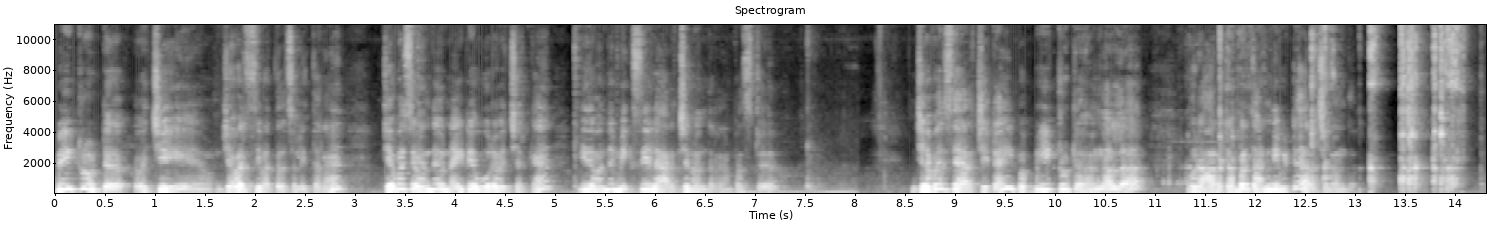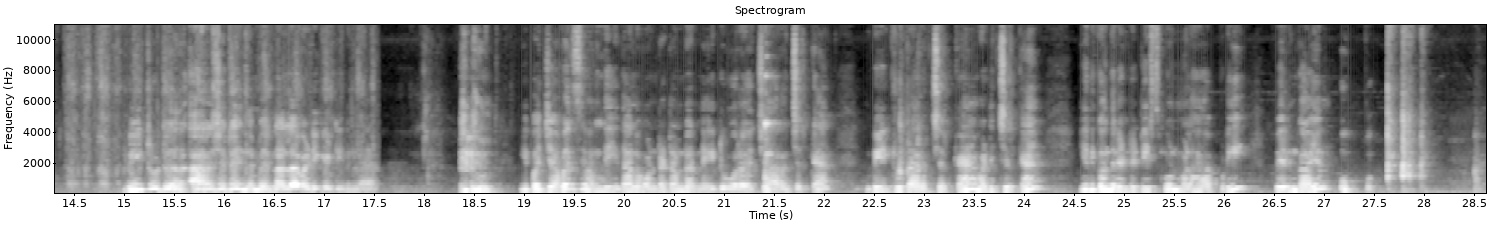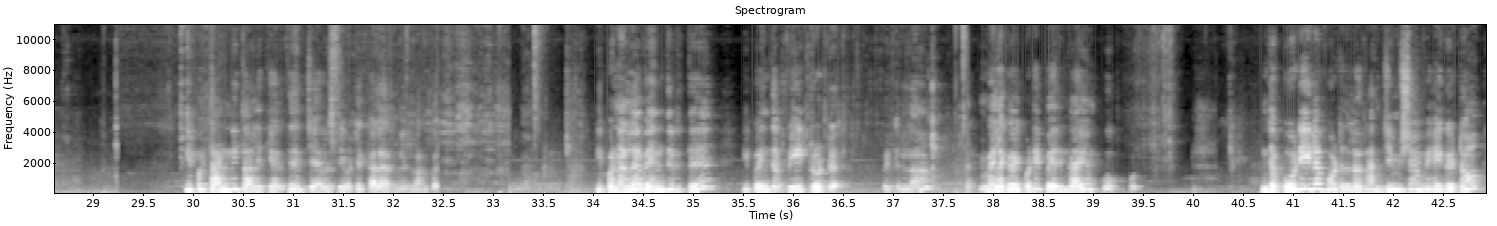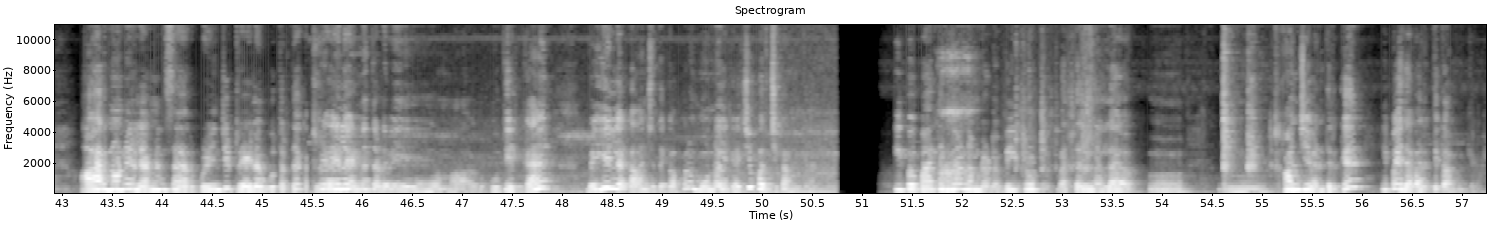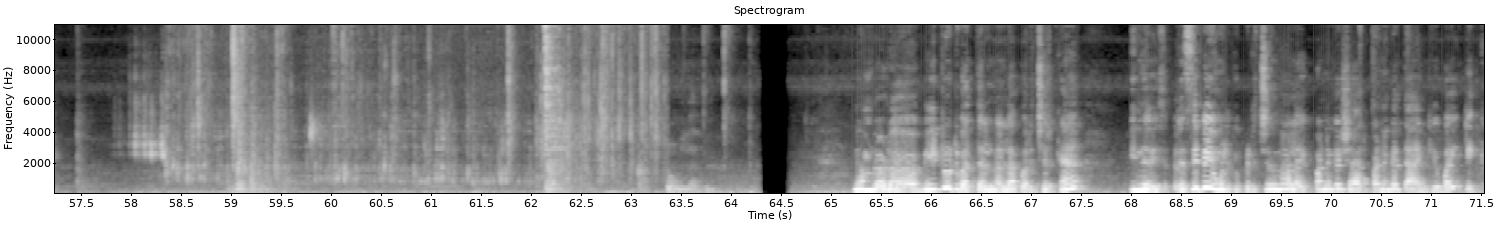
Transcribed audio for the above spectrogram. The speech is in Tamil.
பீட்ரூட்டு வச்சு ஜவரிசி வத்தல் சொல்லித்தரேன். ஜவரிசி வந்து நைட்டே ஊற வச்சுருக்கேன். இதை வந்து மிக்சியில் அரைச்சின்னு வந்துடுறேன் ஃபஸ்ட்டு ஜவரிசி அரைச்சிட்டேன். இப்போ பீட்ரூட்டை நல்லா ஒரு அரை டம்ளர் தண்ணி விட்டு அரைச்சின்னு வந்துடுறேன். பீட்ரூட் அரைச்சிட்டு இந்தமாரி நல்லா வடிகட்டிடுங்க. இப்போ ஜவரிசி வந்து இதால் ஒன்றரை டம்ளர் நைட்டு ஊற வச்சு அரைச்சிருக்கேன். பீட்ரூட் அரைச்சிருக்கேன் வடிச்சிருக்கேன். இதுக்கு வந்து ரெண்டு டீஸ்பூன் மிளகாய் பொடி பெருங்காயம் உப்பு. இப்போ தண்ணி தலைக்கிறது ஜெவரிசி விட்டு கலர்லாம் இப்போ நல்லா வெந்துடுத்து இப்போ இந்த பீட்ரூட் விட்டுடலாம். மிளகாய் பொடி பெருங்காயம் உப்பு. இந்த பொடியெலாம் போட்டதில் ஒரு அஞ்சு நிமிஷம் வேகட்டும். ஆறினோடனே லெமன் சார் பிழிஞ்சு ட்ரேயில் ஊற்றுறது ட்ரேயில் எண்ணெய் தடவி ஊற்றிருக்கேன் வெயிலில் காஞ்சதுக்கப்புறம் மூணு நாள் கழிச்சு பறிச்சு காமிக்கிறேன். இப்போ பார்த்தீங்கன்னா நம்மளோட பீட்ரூட் வத்தல் நல்லா காஞ்சி வந்திருக்கு. இப்போ இதை வறுத்து காமிக்கிறேன். நம்மளோட பீட்ரூட் வத்தல் நல்லா பொரிச்சிருக்கேன். இந்த ரெசிபி உங்களுக்கு பிடிச்சதுன்னா லைக் பண்ணுங்கள் ஷேர் பண்ணுங்கள் தேங்க்யூ பை டேக்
